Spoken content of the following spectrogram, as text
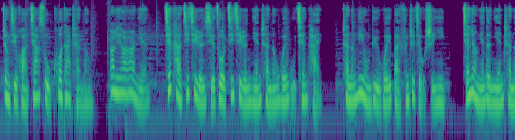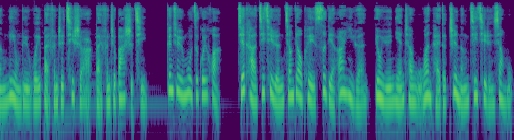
正计划加速扩大产能。二零二二年。杰卡机器人协作机器人年产能为五千台，产能利用率为百分之九十一，前两年的年产能利用率为百分之七十二、百分之八十七。根据募资规划，杰卡机器人将调配四点二亿元用于年产五万台的智能机器人项目，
